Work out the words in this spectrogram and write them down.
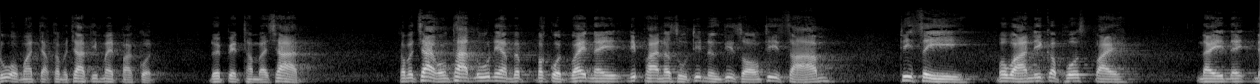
รู้ออกมาจากธรรมชาติที่ไม่ปรากฏ โดยเป็นธรรมชาติธรรมชาติของธาตุรู้เนี่ยปรากฏไว้ในนิพพานสูตรที่หนึ่งที่สองที่สามที่สี่เมื่อวานนี้ก็โพสต์ไปในในใน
